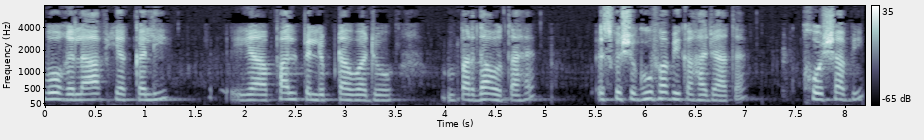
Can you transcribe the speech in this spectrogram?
وہ غلاف یا کلی یا پھل پہ لپٹا ہوا جو پردہ ہوتا ہے، اس کو شگوفا بھی کہا جاتا ہے خوشا بھی۔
